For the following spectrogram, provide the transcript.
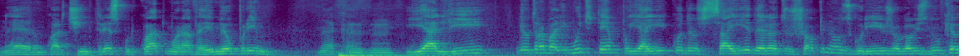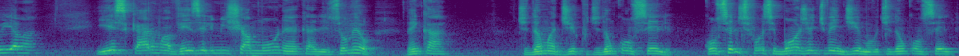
né? Era um quartinho 3x4, morava eu e meu primo, né, cara? E ali eu trabalhei muito tempo, e aí quando eu saía da Eletroshop, não, os guris jogavam snooker, eu ia lá. E esse cara, uma vez, ele me chamou, né, cara? Ele disse, ô meu, vem cá, te dá uma dica, te dá um conselho. Conselho, se fosse bom, a gente vendia, mas vou te dar um conselho.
